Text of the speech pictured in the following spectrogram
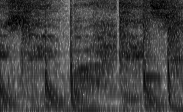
crazy, why is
